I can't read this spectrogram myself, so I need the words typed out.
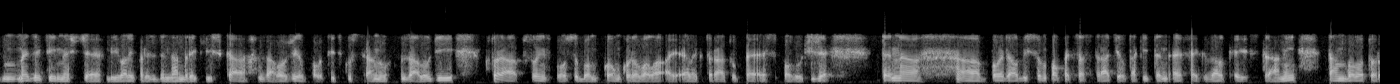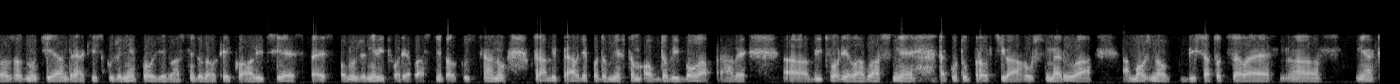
Medzi tým ešte bývalý prezident Andrej Kiska založil politickú stranu za ľudí, ktorá svojím spôsobom konkurovala aj elektorátu PS spolu. Čiže ten, povedal by som, opäť sa strátil taký ten efekt veľkej strany. Tam bolo to rozhodnutie Andreja Kisku, že nepôjde vlastne do veľkej koalície PS spolu, že nevytvoria vlastne veľkú stranu, ktorá by pravdepodobne v tom období bola práve, vytvorila vlastne takú tú protiváhu smeru a, a možno by sa to celé nejak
